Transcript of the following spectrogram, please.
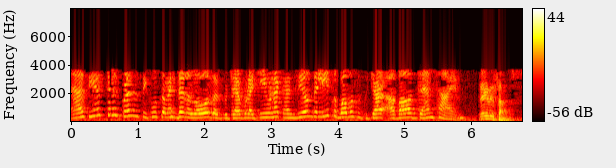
Así es que les parece si justamente nos vamos a escuchar por aquí una canción de listo, vamos a escuchar About Damn Time. Regresamos.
